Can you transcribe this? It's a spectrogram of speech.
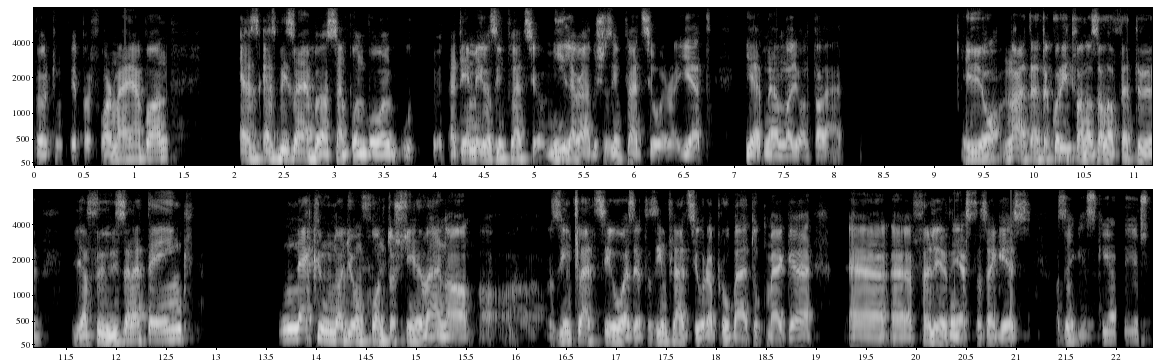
working paper formájában, ez, ez bizony ebből a szempontból tehát én még az infláció, mi legalábbis az inflációra ilyet, ilyet nem nagyon találtunk. Jó, na tehát akkor itt van az alapvető, ugye a fő üzeneteink, Nekünk nagyon fontos nyilván a, a, az infláció, ezért az inflációra próbáltuk meg e, e, felérni ezt az egész, az egész kérdést.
